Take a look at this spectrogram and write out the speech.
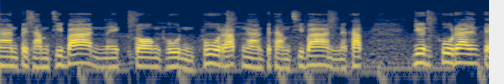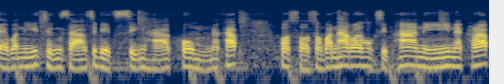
งานไปทำที่บ้านในกองทุนผู้รับงานไปทำที่บ้านนะครับ ยื่นกู้ได้ตั้งแต่วันนี้ถึง 31 สิงหาคมนะครับ พศ 2565 นี้นะครับ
